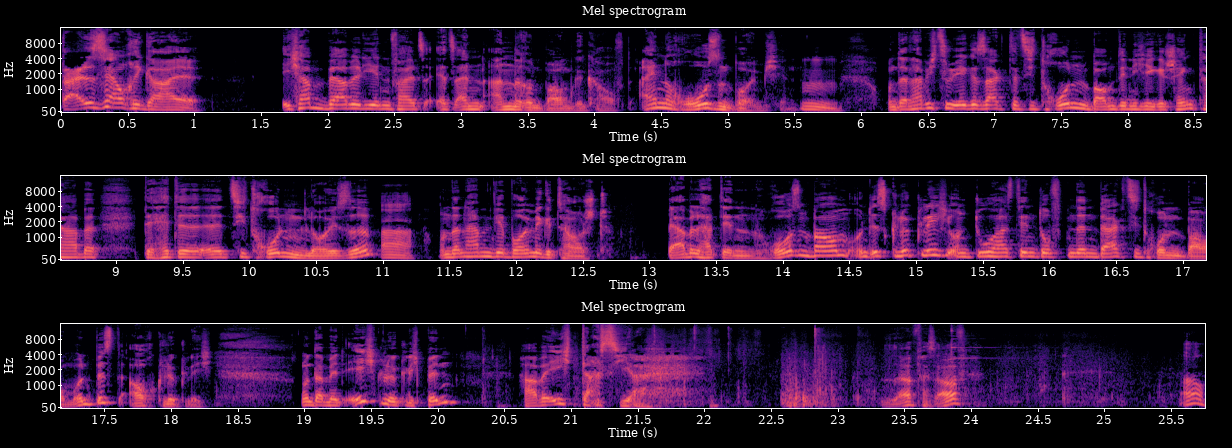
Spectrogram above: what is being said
da ist ja auch egal. Ich habe Bärbel jedenfalls jetzt einen anderen Baum gekauft. Ein Rosenbäumchen. Und dann habe ich zu ihr gesagt, der Zitronenbaum, den ich ihr geschenkt habe, der hätte äh, Zitronenläuse. Ah. Und dann haben wir Bäume getauscht. Bärbel hat den Rosenbaum und ist glücklich und du hast den duftenden Bergzitronenbaum und bist auch glücklich. Und damit ich glücklich bin, habe ich das hier. So, pass auf. Oh,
